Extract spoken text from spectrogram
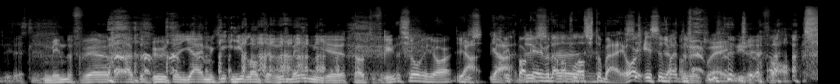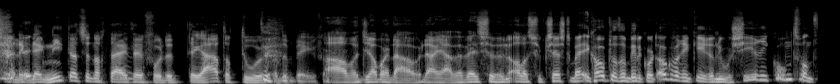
dit is minder ver uit de buurt dan jij met je Ierland en Roemenië, grote vriend. Sorry hoor. Ja, Dus, ja, ik pak dus, even de atlas erbij hoor. Ze is er Ja. maar in ieder geval. En ik denk niet dat ze nog tijd heeft voor de theatertour van de Bever. Ah, wat jammer nou. Nou ja, we wensen hun alle succes erbij. Ik hoop dat er binnenkort ook weer een keer een nieuwe serie komt. Want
